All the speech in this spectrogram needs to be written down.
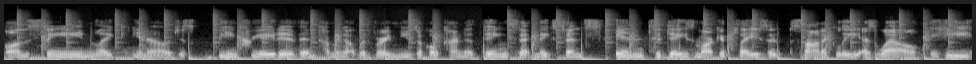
on the scene, like you know, just being creative and coming up with very musical kind of things that make sense in today's marketplace sonically as well. He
